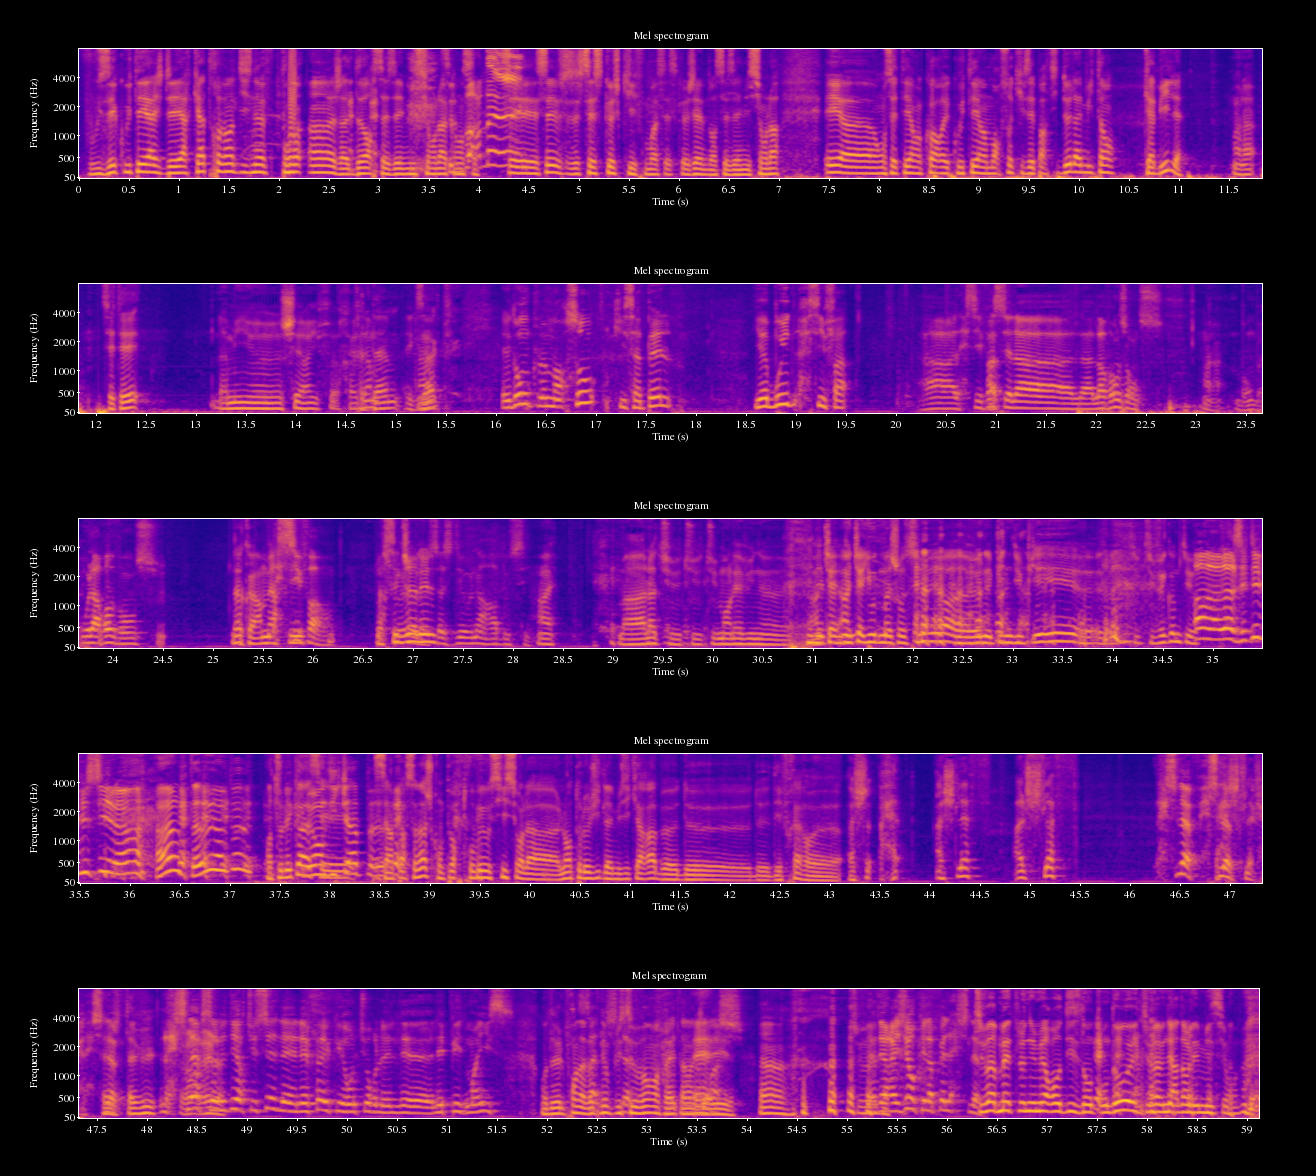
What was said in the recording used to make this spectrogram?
Vous écoutez HDR 99.1, j'adore ces émissions-là. C'est ce que je kiffe, moi, c'est ce que j'aime dans ces émissions-là. Et euh, on s'était encore écouté un morceau qui faisait partie de la mi-temps Kabyle. Voilà, C'était l'ami euh, shérif Khadam. Khaddam, exact. Et donc le morceau qui s'appelle Yabouid Sifa. Ah, le Sifa, c'est la, la, la vengeance. Voilà, bon bah. Ou la revanche. D'accord, merci. Sifa. hein. Merci Euh, Jalil. Ça se dit en arabe aussi. Bah là, tu, tu, tu m'enlèves une, un, ca- un caillou de ma chaussure, euh, une épine du pied. euh, tu, tu fais comme tu veux. Oh là là, c'est difficile, hein Hein T'as vu un peu En tous les cas, Le c'est- handicap, euh. c'est un personnage qu'on peut retrouver aussi sur la- l'anthologie de la musique arabe de, de- des frères euh, Ash- Ashlef. Ashlef. Hslaf, hslaf. T'as vu L'hslaf, ça veut dire, tu sais, les, les feuilles qui entourent les- les- l'épi de maïs. On devait le prendre avec nous plus souvent en fait. Hein. Hein. Il y a des régions qui l'appellent. Tu vas mettre le numéro 10 dans ton dos et tu vas venir dans l'émission.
